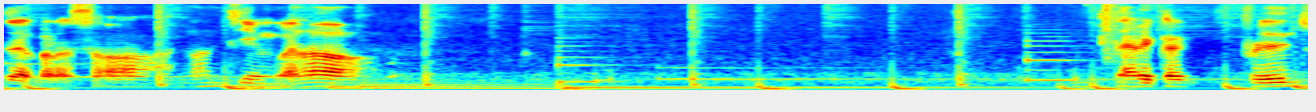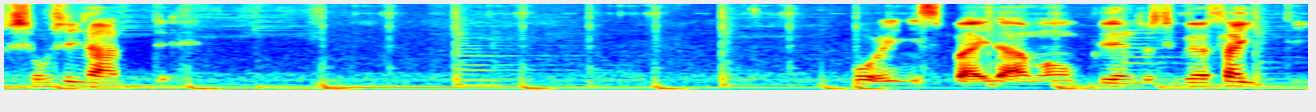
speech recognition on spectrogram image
だからさ、なんていうんかな。誰かプレゼントしてほしいなって。俺にスパイダーマンをプレゼントしてくださいっていう。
